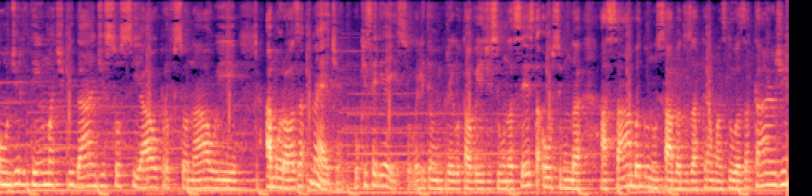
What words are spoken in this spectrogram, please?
onde ele tem uma atividade social, profissional e amorosa média. O que seria isso? Ele tem um emprego talvez de segunda a sexta ou segunda a sábado, nos sábados até umas duas da tarde.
